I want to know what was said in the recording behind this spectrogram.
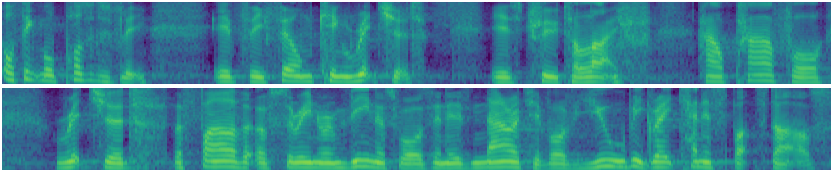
Or think more positively if the film King Richard is true to life, how powerful Richard, the father of Serena and Venus, was in his narrative of you will be great tennis stars.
